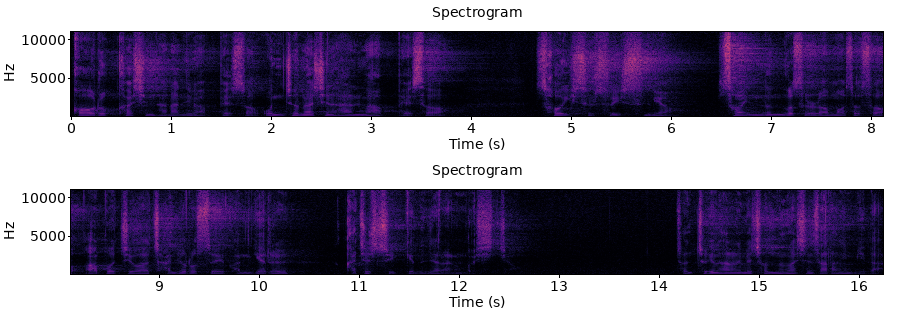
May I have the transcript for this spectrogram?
거룩하신 하나님 앞에서 온전하신 하나님 앞에서 서 있을 수 있으며 서 있는 것을 넘어서서 아버지와 자녀로서의 관계를 가질 수 있겠느냐라는 것이죠. 전적인 하나님의 전능하신 사랑입니다.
